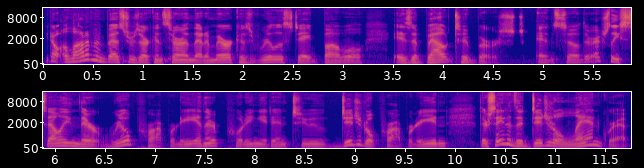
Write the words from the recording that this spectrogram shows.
You know, a lot of investors are concerned that America's real estate bubble is about to burst. And so they're actually selling their real property and they're putting it into digital property. And they're saying it's a digital land grab.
